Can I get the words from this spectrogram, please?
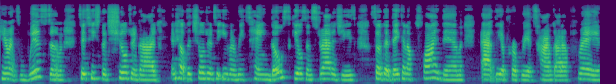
parents wisdom to teach the children, God, and help the children to even retain those skills and strategies so that they can apply them at the appropriate time. God, I pray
